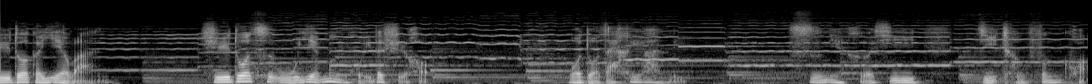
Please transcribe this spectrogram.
许多个夜晚，许多次午夜梦回的时候，我躲在黑暗里，思念河西，几成疯狂。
